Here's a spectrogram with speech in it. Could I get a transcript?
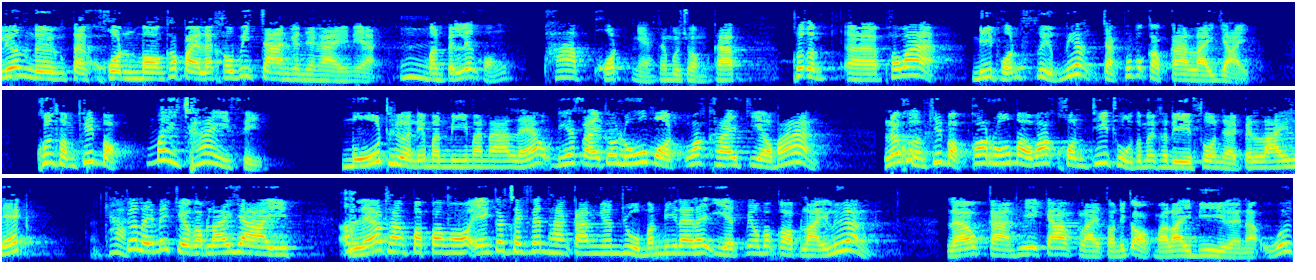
เรื่องหนึ่งแต่คนมองเข้าไปแล้วเขาวิจารณ์กันยังไงเนี่ยอืมมันเป็นเรื่องของภาพพจน์ไงท่านผู้ชมครับคุณสมเอ่อเพราะว่ามีผลสืบเนื่องจากผู้ประกอบการรายใหญ่ คุณสมคิดบอกไม่ใช่สิ หมูเถื่อนเนี่ยมันมีมานานแล้วดีเอสไอก็รู้หมดว่าใครเกี่ยวบ้าง แล้วคุณสมคิดบอกก็รู้มาว่าคนที่ถูกดำเนินคดีส่วนใหญ่เป็นรายเล็กค่ะก็เลยไม่เกี่ยวกับรายใหญ่เอ้า แล้วทางปปงเองก็เช็คเส้นทางการเงินอยู่ มันมีรายละเอียดมีองค์ประกอบหลายเรื่อง แล้วการที่ก้าวไกลตอนนี้ก็ออกมาไล่บี้เลยนะโอ้ย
